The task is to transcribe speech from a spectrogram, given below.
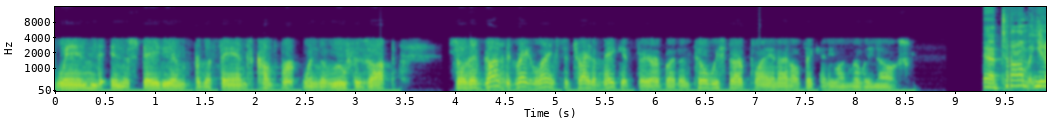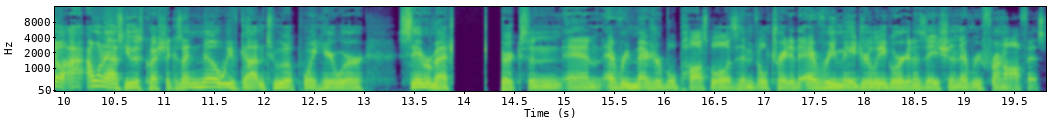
wind in the stadium for the fans' comfort when the roof is up. So they've gone to great lengths to try to make it fair, but until we start playing, I don't think anyone really knows. Yeah, Tom, you know, I, I want to ask you this question because I know we've gotten to a point here where sabermetrics and and every measurable possible has infiltrated every major league organization and every front office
